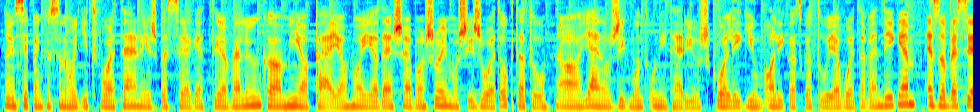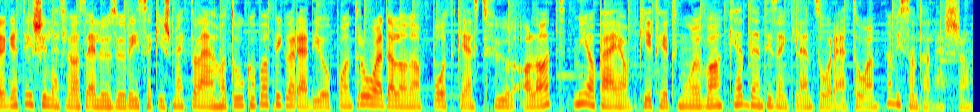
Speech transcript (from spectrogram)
Nagyon szépen köszönöm, hogy itt voltál és beszélgettél velünk. A Mi a pálya mai adásában Solymosi Zsolt oktató, a János Zsigmond Unitárius Kollégium aligazgatója volt a vendégem. Ez a beszélgetés, illetve az előző részek is megtalálhatók a paprikaradio.ro oldalon a podcast fül alatt. Mi a pálya két hét múlva, kedden 19 órától. A viszonthallásra!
